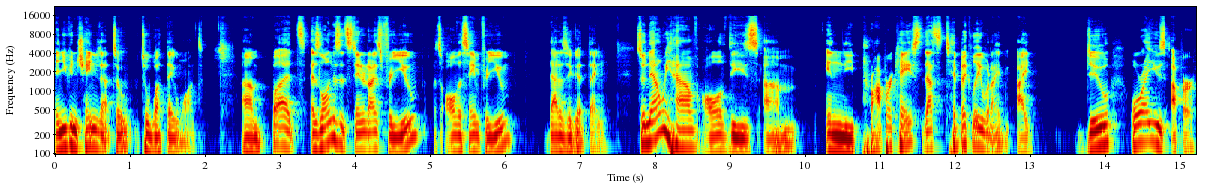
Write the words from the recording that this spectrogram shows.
And you can change that to, to what they want. Um, but as long as it's standardized for you, it's all the same for you, that is a good thing. So now we have all of these um, in the proper case. That's typically what I, I do, or I use upper.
